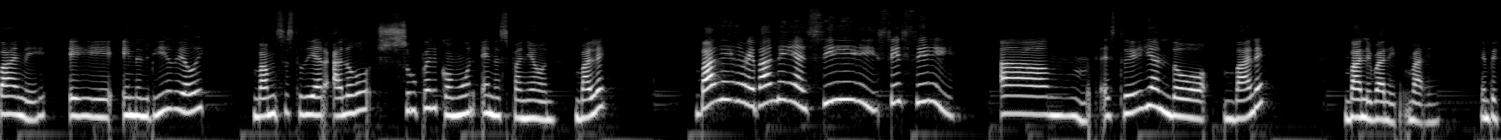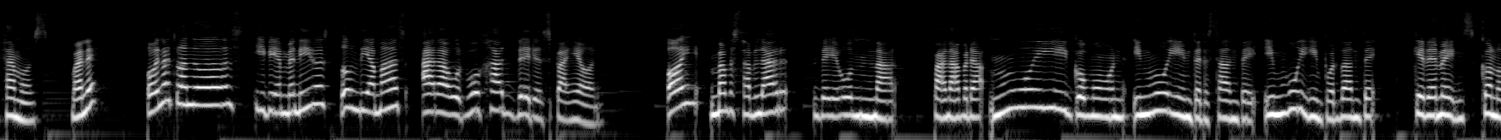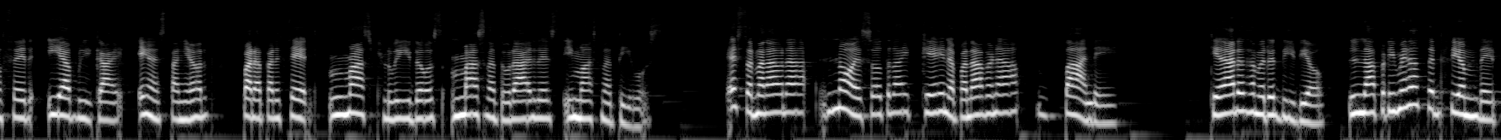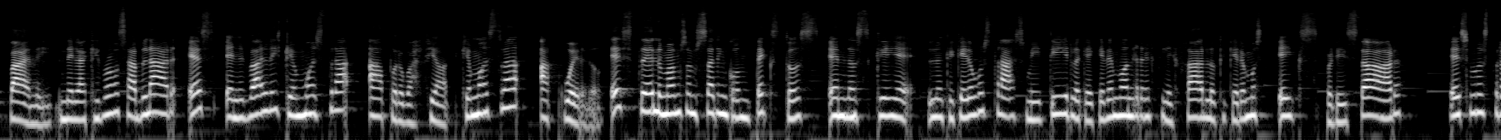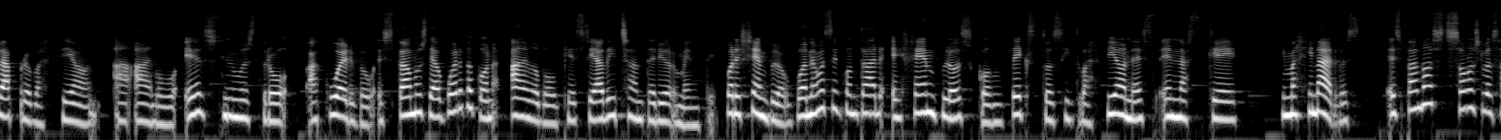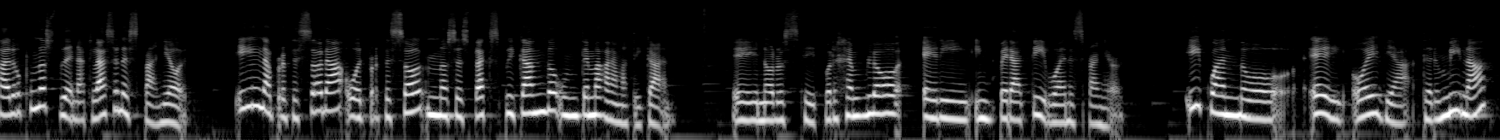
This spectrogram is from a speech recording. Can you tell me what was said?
vale. Eh, en el vídeo de hoy vamos a estudiar algo súper común en español, ¿vale? Vale, vale, sí, sí, sí. estoy oyendo, ¿vale? Vale, vale, vale. Empezamos, ¿vale? Hola a todos y bienvenidos un día más a la burbuja del español. Hoy vamos a hablar de una palabra muy común y muy interesante y muy importante que debéis conocer y aplicar en español para parecer más fluidos, más naturales y más nativos. Esta palabra no es otra que la palabra vale. Quedaros a ver el vídeo. La primera acepción de vale de la que vamos a hablar es el vale que muestra aprobación, que muestra acuerdo. Este lo vamos a usar en contextos en los que lo que queremos transmitir, lo que queremos reflejar, lo que queremos expresar es nuestra aprobación a algo, es nuestro acuerdo, estamos de acuerdo con algo que se ha dicho anteriormente. Por ejemplo, podemos encontrar ejemplos, contextos, situaciones en las que Imaginaros, estamos, somos los alumnos de la clase de español y la profesora o el profesor nos está explicando un tema gramatical. Eh, no lo sé, por ejemplo, el imperativo en español. Y cuando él o ella termina,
